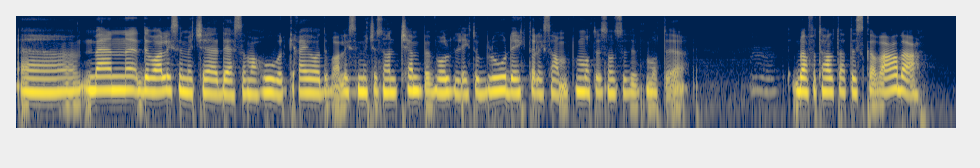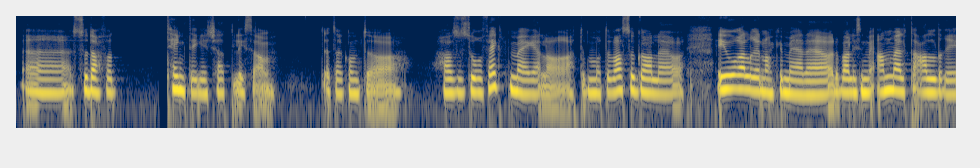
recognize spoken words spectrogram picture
Uh, men det var liksom ikke det som var hovedgreia. Det var liksom ikke sånn kjempevoldelig og blodig. Liksom, på en måte sånn som det på en måte ble fortalt at det skal være. da. Uh, så derfor tenkte jeg ikke at liksom dette kom til å ha så stor effekt på meg, eller at det på en måte var så gale. Og jeg gjorde aldri noe med det, og det var liksom, jeg anmeldte aldri.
